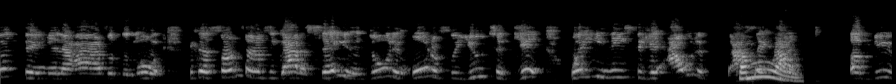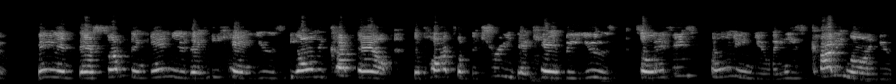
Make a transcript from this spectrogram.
good thing in the eyes of the Lord. Because sometimes he gotta say it and do it in order for you to get what he needs to get out of I Come say on. out of you. Meaning there's something in you that he can't use. He only cut down the parts of the tree that can't be used. So if he's pruning you and he's cutting on you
